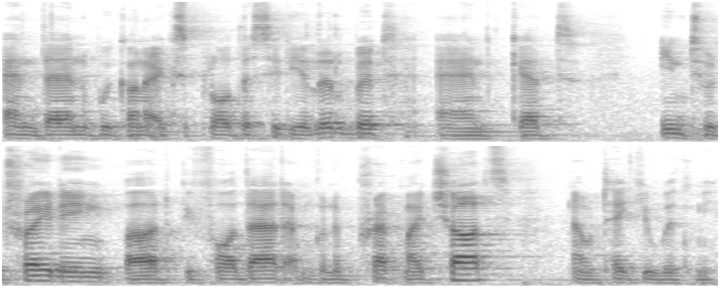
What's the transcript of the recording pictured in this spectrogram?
And then we're gonna explore the city a little bit and get into trading. But before that, I'm gonna prep my charts and I'll take you with me.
